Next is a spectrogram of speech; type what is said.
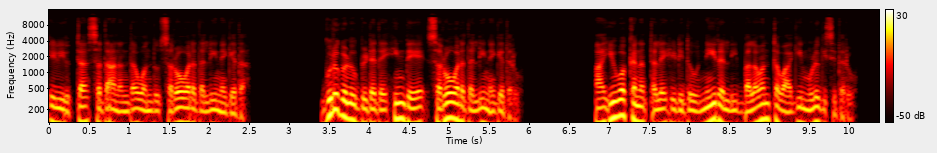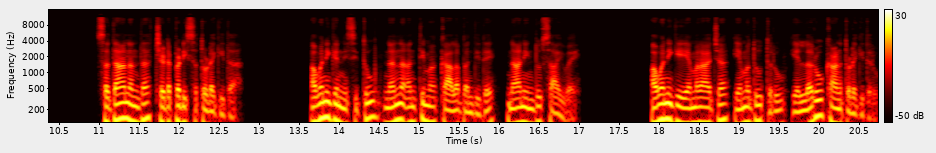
ಇಳಿಯುತ್ತ ಸದಾನಂದ ಒಂದು ಸರೋವರದಲ್ಲಿ ನೆಗೆದ. ಗುರುಗಳು ಬಿಡದೆ ಹಿಂದೆಯೇ ಸರೋವರದಲ್ಲಿ ನೆಗೆದರು. ಆ ಯುವಕನ ತಲೆ ಹಿಡಿದು ನೀರಲ್ಲಿ ಬಲವಂತವಾಗಿ ಮುಳುಗಿಸಿದರು. ಸದಾನಂದ ಚಡಪಡಿಸತೊಡಗಿದ. ಅವನಿಗನ್ನಿಸಿತು, ನನ್ನ ಅಂತಿಮ ಕಾಲ ಬಂದಿದೆ, ನಾನಿಂದು ಸಾಯುವೆ. ಅವನಿಗೆ ಯಮರಾಜ, ಯಮದೂತರು ಎಲ್ಲರೂ ಕಾಣತೊಡಗಿದರು.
